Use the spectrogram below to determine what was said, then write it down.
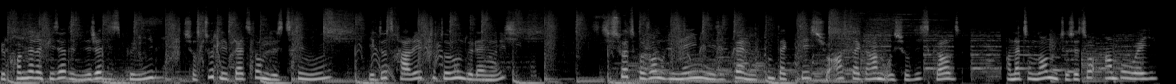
Le premier épisode est déjà disponible sur toutes les plateformes de streaming et d'autres arrivent tout au long de l'année. Si tu souhaites rejoindre Rename, n'hésite pas à nous contacter sur Instagram ou sur Discord. En attendant, nous te souhaitons un bon way.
